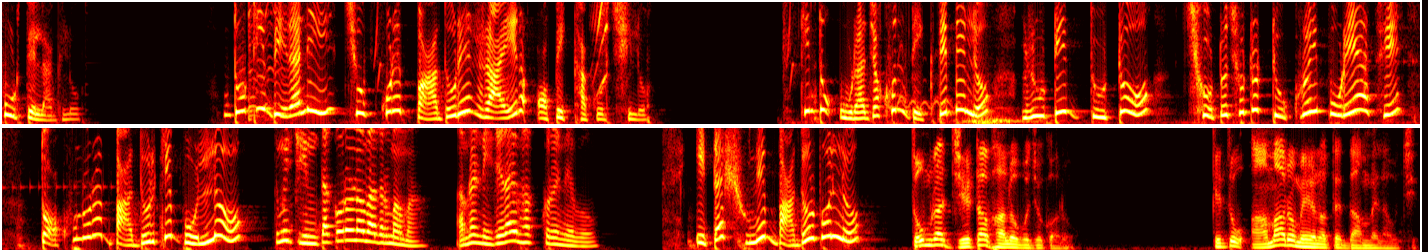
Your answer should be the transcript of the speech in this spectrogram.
পুড়তে লাগল। দুটি বেড়ালি চুপ করে বাঁদরের রায়ের অপেক্ষা করছিল। কিন্তু ওরা যখন দেখতে পেল রুটির দুটো ছোট ছোট টুকরোই পড়ে আছে তখন ওরা বাঁদরকে বলল তুমি চিন্তা করো না বাদর মামা আমরা নিজেরাই ভাগ করে নেব। এটা শুনে বাঁদর বলল তোমরা যেটা ভালো বোঝো করো। কিন্তু আমারও মেহনতের দাম মেলা উচিত।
